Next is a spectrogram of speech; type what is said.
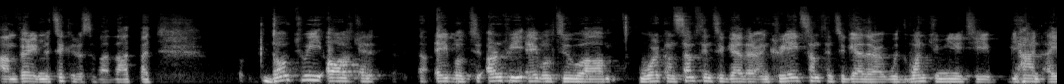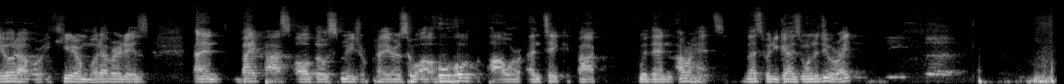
I'm very meticulous about that. But don't we all can uh, able to? Aren't we able to um, work on something together and create something together with one community behind IOTA or Ethereum, whatever it is? and bypass all those major players who are, who hold the power and take it back within our hands. That's what you guys want to do, right? the,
